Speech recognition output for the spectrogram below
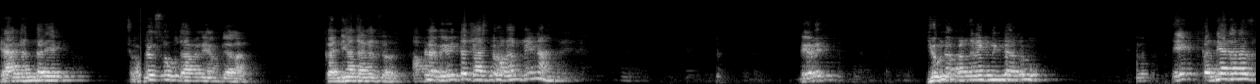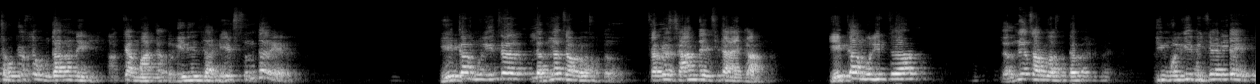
त्यानंतर एक छोटस उदाहरण आहे आपल्याला. कन्यादानाचं. आपला वेळ तर जास्त होणार नाही ना. वेळ? घेऊ ना पंधरा एक मिनिटं अजून. एक कन्यादानाचं छोटस उदाहरण आहे. आमच्या माता भगिनींचा एक सुंदर आहे. एका मुलीचं लग्न चालू असतं. सगळं शांत आहे ऐका एका मुलीचं लग्न चालू असतं. ती मुलगी बिचारी आहे.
